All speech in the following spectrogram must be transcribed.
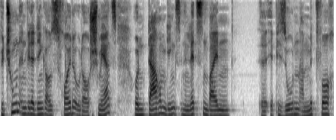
Wir tun entweder Dinge aus Freude oder aus Schmerz und darum ging es in den letzten beiden äh, Episoden am Mittwoch.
